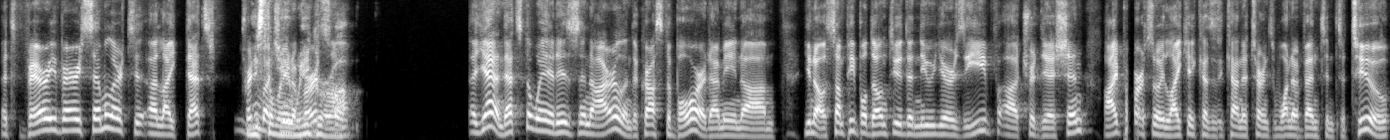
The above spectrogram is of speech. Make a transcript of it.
it's very very similar to uh, like that's pretty much universal yeah, and that's the way it is in Ireland across the board. I mean, um, you know, some people don't do the New Year's Eve uh, tradition. I personally like it because it kind of turns one event into two.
